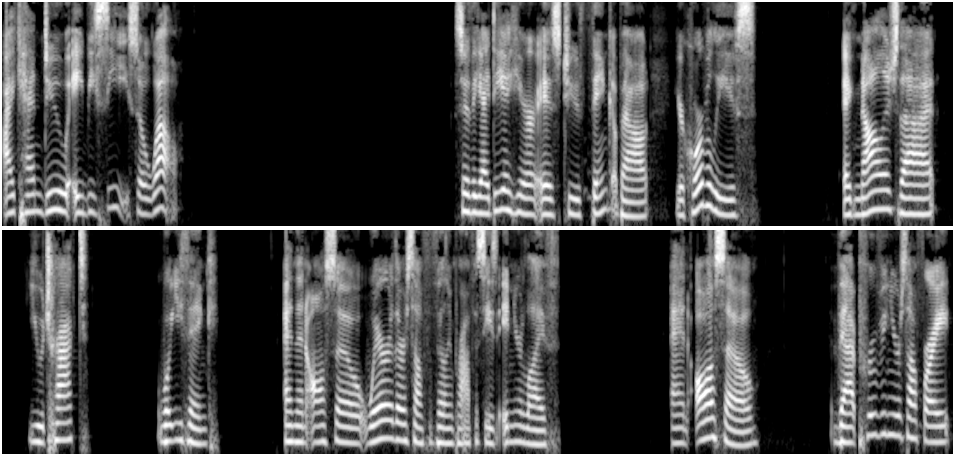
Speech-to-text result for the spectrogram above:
I can do ABC so well? So the idea here is to think about your core beliefs, acknowledge that you attract what you think, and then also where are there self fulfilling prophecies in your life? And also that proving yourself right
